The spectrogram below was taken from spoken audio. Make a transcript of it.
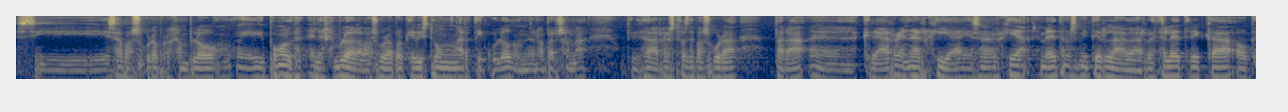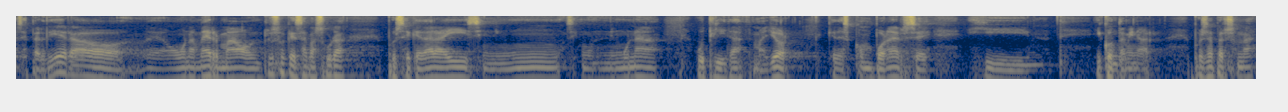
si esa basura, por ejemplo, eh, y pongo el ejemplo de la basura porque he visto un artículo donde una persona utiliza restos de basura para eh, crear energía y esa energía, en vez de transmitirla a la red eléctrica o que se perdiera o, eh, una merma o incluso que esa basura pues se quedara ahí sin, ningún, sin ninguna utilidad mayor que descomponerse y, y contaminar, pues esa persona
